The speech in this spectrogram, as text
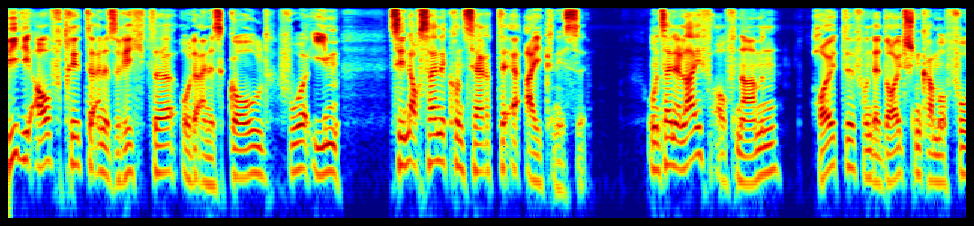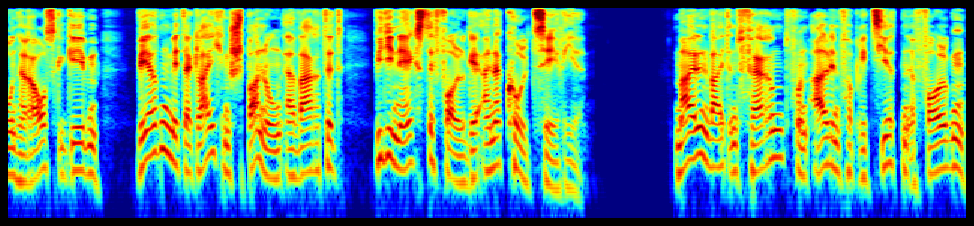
Wie die Auftritte eines Richter oder eines Gold vor ihm sind auch seine Konzerte Ereignisse. Und seine Live-Aufnahmen, heute von der Deutschen Grammophon herausgegeben, werden mit der gleichen Spannung erwartet wie die nächste Folge einer Kultserie. Meilenweit entfernt von all den fabrizierten Erfolgen,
